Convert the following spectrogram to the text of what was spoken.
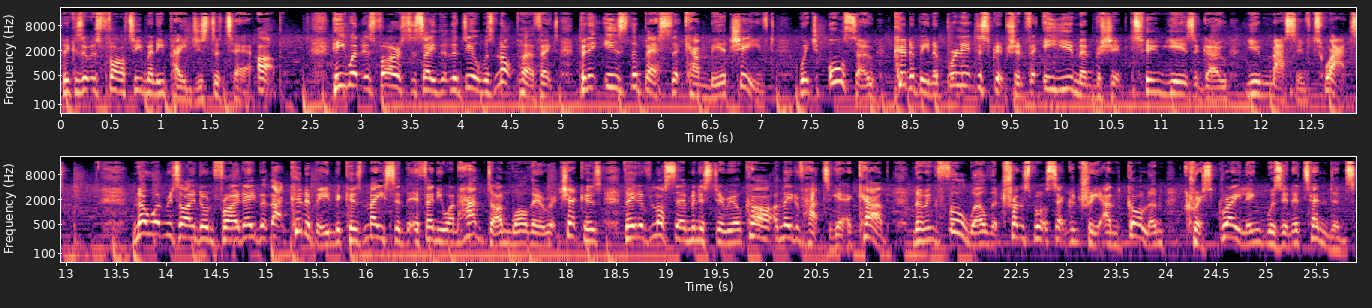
because it was far too many pages to tear up. He went as far as to say that the deal was not perfect, but it is the best that can be achieved, which also could have been a brilliant description for EU membership two years ago, you massive twat. No one resigned on Friday, but that could have been because May said that if anyone had done while they were at Chequers, they'd have lost their ministerial car and they'd have had to get a cab, knowing full well that Transport Secretary and Gollum, Chris Grayling, was in attendance,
